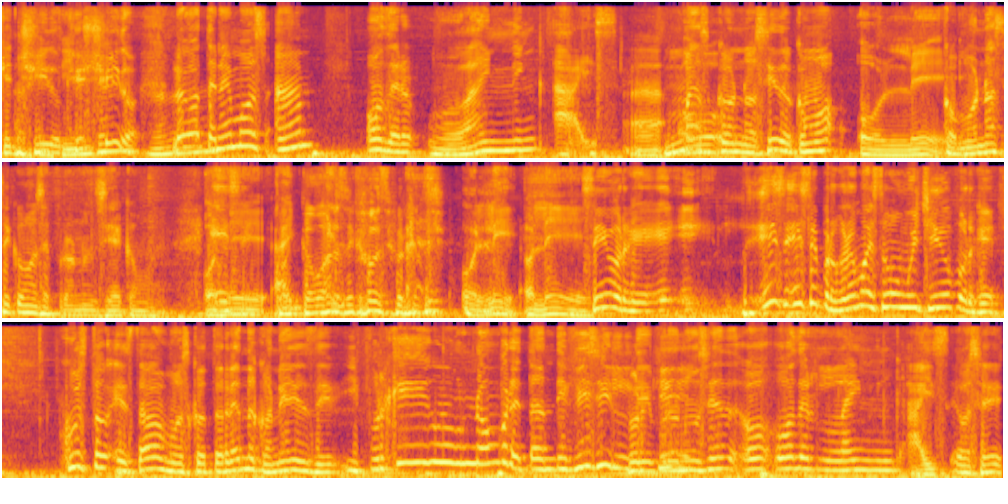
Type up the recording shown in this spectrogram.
qué chido, qué chido. Ajá. Luego tenemos a Other Lightning Eyes, Ah, más oh. conocido como Olé. como no sé cómo se pronuncia, como Olé. ese, Ay, ¿cómo no sé cómo se pronuncia? Olé. Olé. Sí, porque eh, eh, ese, ese programa estuvo muy chido porque justo estábamos cotorreando con ellos de ¿y por qué un nombre tan difícil ¿Por de qué? pronunciar O- Other Lightning Eyes? O sea,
